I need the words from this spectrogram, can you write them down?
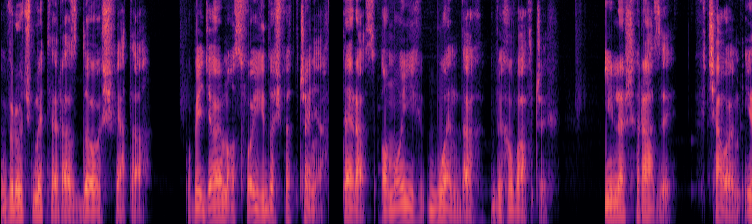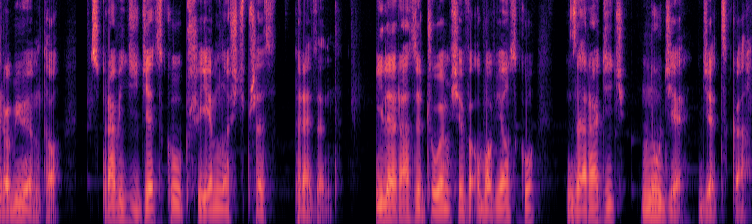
Wróćmy teraz do świata. Powiedziałem o swoich doświadczeniach, teraz o moich błędach wychowawczych. Ileż razy chciałem i robiłem to, sprawić dziecku przyjemność przez prezent. Ile razy czułem się w obowiązku zaradzić nudzie dziecka,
